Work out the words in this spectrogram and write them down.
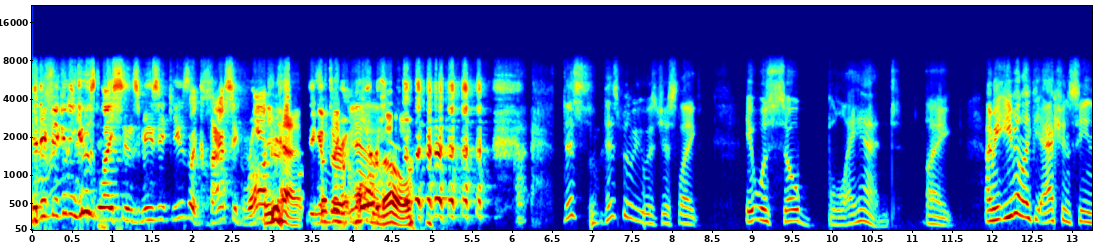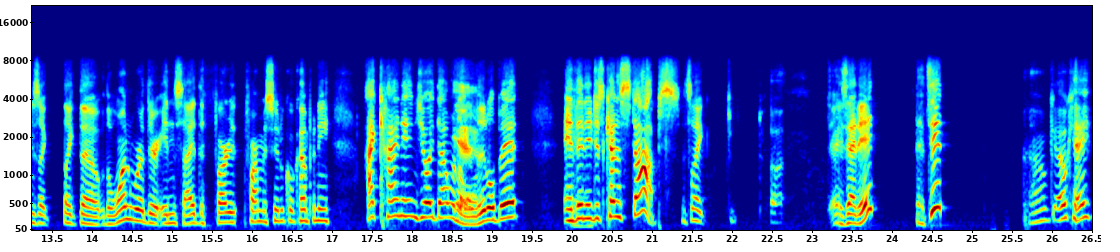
And if you're gonna use licensed music, use like classic rock or Yeah, something if they're something- yeah, I immortal. don't know. this this movie was just like, it was so bland. Like, I mean, even like the action scenes, like like the the one where they're inside the phar- pharmaceutical company, I kind of enjoyed that one Yeah. a little bit, and then it just kind of stops. It's like, uh, is that it? That's it. Okay, okay.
